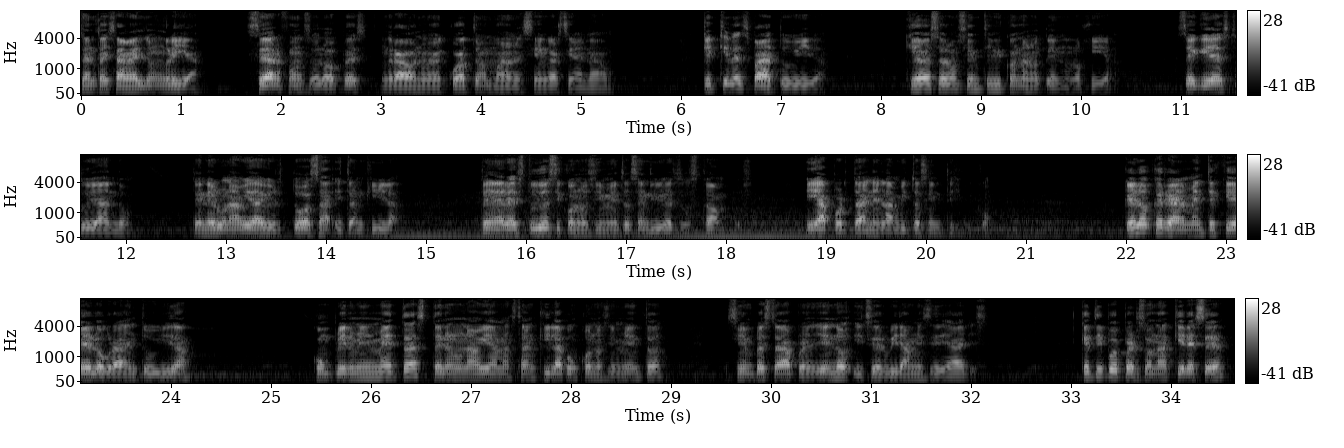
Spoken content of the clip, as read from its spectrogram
Santa Isabel de Hungría. C. Alfonso López, grado 94, Manuel García Nao. ¿Qué quieres para tu vida? Quiero ser un científico en nanotecnología. Seguir estudiando. Tener una vida virtuosa y tranquila. Tener estudios y conocimientos en diversos campos. Y aportar en el ámbito científico. ¿Qué es lo que realmente quieres lograr en tu vida? Cumplir mis metas, tener una vida más tranquila con conocimiento siempre estar aprendiendo y servir a mis ideales. ¿Qué tipo de persona quieres ser?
